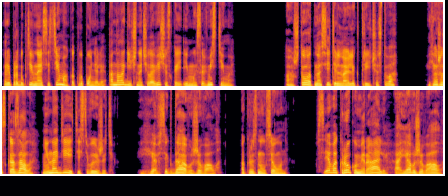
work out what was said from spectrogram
Репродуктивная система, как вы поняли, аналогична человеческой, и мы совместимы. А что относительно электричества? Я же сказала, не надейтесь выжить. Я всегда выживал, огрызнулся он. Все вокруг умирали, а я выживал.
